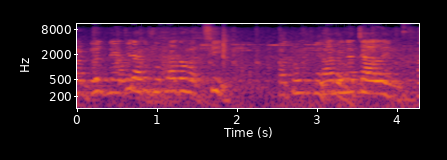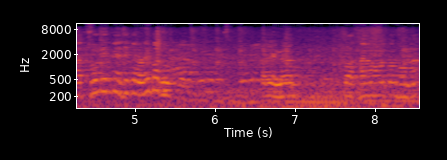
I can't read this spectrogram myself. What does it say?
અડધો જ નેચી રાખું છોકરા તો વધશી. મહિના ચાલે. થોડીક નથી કરો ને પાછું? અરે એના ચોથામાં તો ભણા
